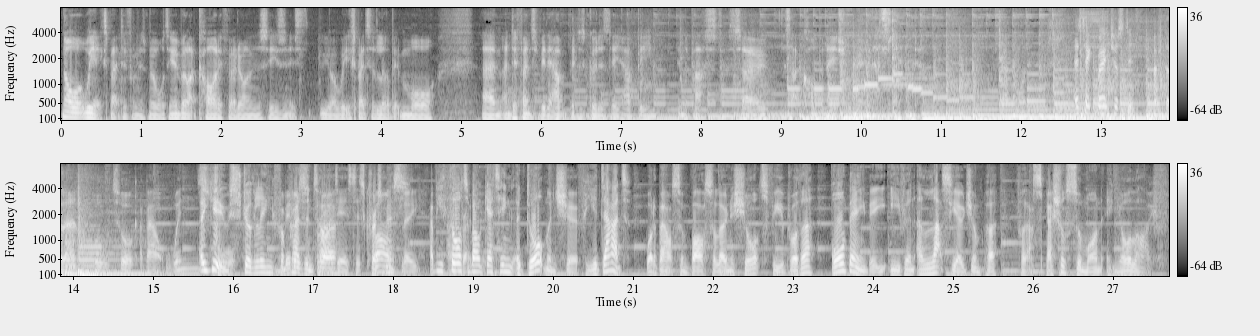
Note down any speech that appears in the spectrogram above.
not what we expected from this Millwall team. A bit like Cardiff earlier on in the season, it's you know we expected a little bit more, um, and defensively they haven't been as good as they have been in the past. So it's that combination really that's letting down. Let's take a break, Justin. After that, we'll talk about wins. Are you struggling for present ideas this Christmas? Barnsley Have you thought about getting a Dortmund shirt for your dad? What about some Barcelona shorts for your brother? Or maybe even a Lazio jumper for that special someone in your life?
